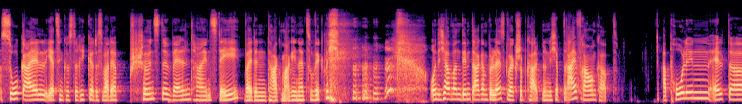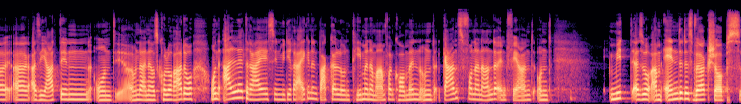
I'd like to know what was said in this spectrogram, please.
so geil jetzt in Costa Rica. Das war der schönste Valentine's Day, weil den Tag mag ich nicht so wirklich. und ich habe an dem Tag einen Burlesque-Workshop gehalten und ich habe drei Frauen gehabt. Apolin, älter äh, Asiatin und, und eine aus Colorado. Und alle drei sind mit ihren eigenen Backerl und Themen am Anfang kommen und ganz voneinander entfernt. Und mit, also am Ende des Workshops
